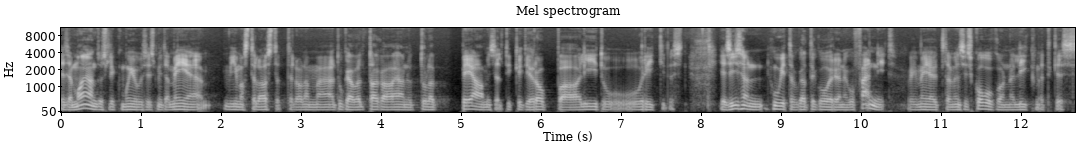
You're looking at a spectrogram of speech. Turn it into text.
ja see majanduslik mõju siis, mida meie viimastel aastatel oleme tugevalt taga ajanud, tuleb peamiselt ikkagi Euroopa Liidu riikidest. ja siis on huvitav kategooria nagu fännid või meie ütleme siis kogukonna liikmed, kes,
